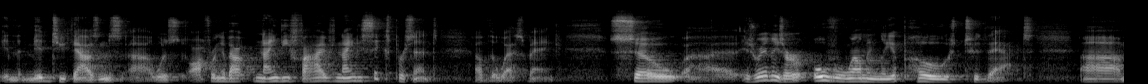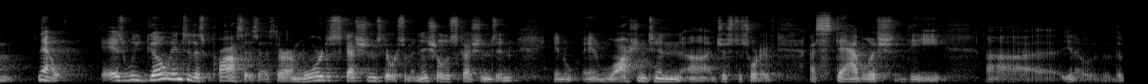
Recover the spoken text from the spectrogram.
in the mid 2000s uh, was offering about 95, 96% of the West Bank. So uh, Israelis are overwhelmingly opposed to that. Um, now, as we go into this process, as there are more discussions, there were some initial discussions in, in, in Washington uh, just to sort of establish the uh, you know, the,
